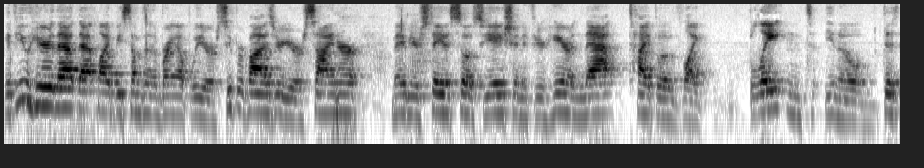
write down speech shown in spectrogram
If you hear that, that might be something to bring up with your supervisor, your assigner, maybe your state association. If you're hearing that type of like blatant, you know, dis-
